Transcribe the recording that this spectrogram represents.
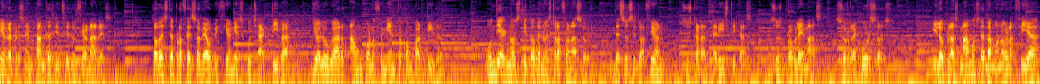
y representantes institucionales. Todo este proceso de audición y escucha activa dio lugar a un conocimiento compartido. Un diagnóstico de nuestra zona sur, de su situación, sus características, sus problemas, sus recursos. Y lo plasmamos en la monografía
